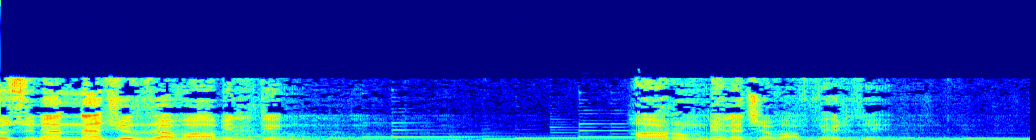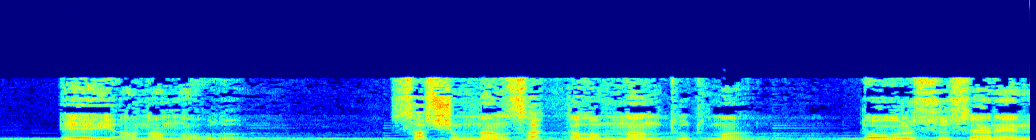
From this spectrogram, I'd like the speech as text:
özünə nə cür rəva bildin? Harun belə cavab verdi, Ey anam oğlu, saçımdan, saqqalımdan tutma, doğrusu sənin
